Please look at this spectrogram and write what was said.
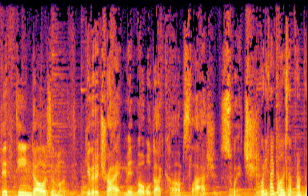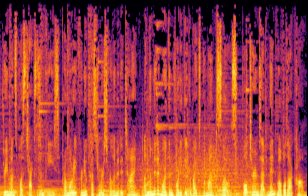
$15 a month. Give it a try at mintmobile.com slash switch. $45 upfront for three months plus taxes and fees. Promo rate for new customers for limited time. Unlimited more than 40 gigabytes per month. Slows. Full terms at mintmobile.com.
